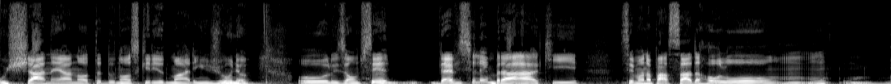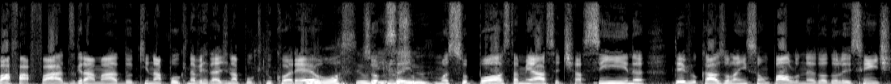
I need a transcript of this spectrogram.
puxar né, a nota do nosso querido Marinho Júnior, ô Luizão, você deve se lembrar que Semana passada rolou um, um, bafafá desgramado aqui na PUC, na verdade na PUC do Corel. Nossa, eu sobre vi isso aí. Um, uma suposta ameaça de chacina. Teve o caso lá em São Paulo, né, do adolescente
